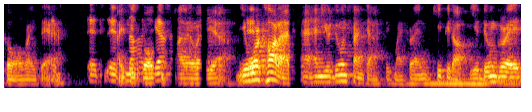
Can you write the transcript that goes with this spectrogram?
goal right there. It's it's I not yeah. yeah. You work hard at it and you're doing fantastic, my friend. Keep it up. You're doing great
